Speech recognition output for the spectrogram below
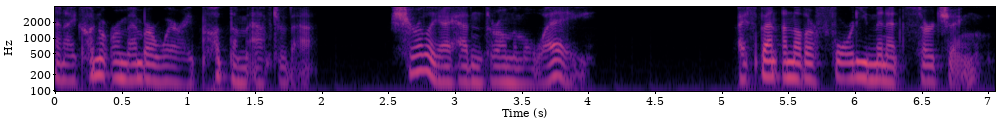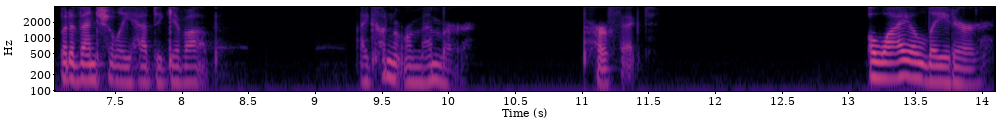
and I couldn't remember where I put them after that. Surely I hadn't thrown them away. I spent another 40 minutes searching, but eventually had to give up. I couldn't remember. Perfect. A while later,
